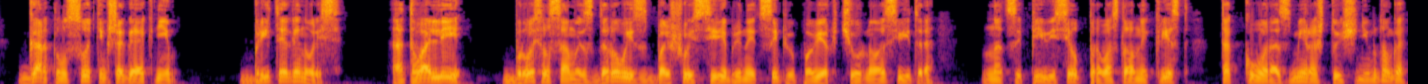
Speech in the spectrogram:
– гаркнул сотник, шагая к ним. Бриты оглянулись. «Отвали!» – бросил самый здоровый с большой серебряной цепью поверх черного свитера. На цепи висел православный крест такого размера, что еще немного,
